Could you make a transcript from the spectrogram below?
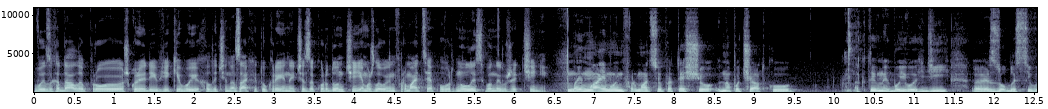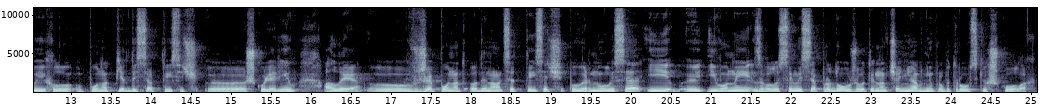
ви згадали про школярів, які виїхали чи на захід України, чи за кордон? Чи є можлива інформація? Повернулись вони вже чи ні? Ми маємо інформацію про те, що на початку активних бойових дій е, з області виїхало понад 50 тисяч е, школярів, але е, вже понад 11 тисяч повернулися, і, і вони зголосилися продовжувати навчання в Дніпропетровських школах.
